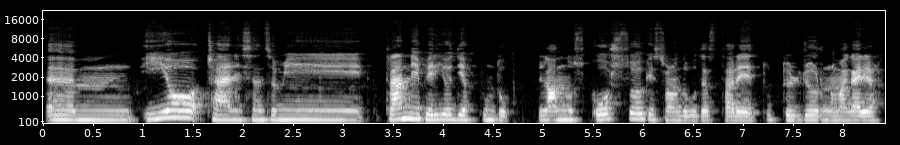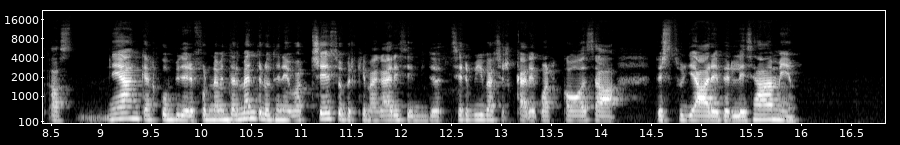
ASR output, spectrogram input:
ehm, io, cioè nel senso mi, tranne i periodi appunto l'anno scorso che sono dovuta stare tutto il giorno magari a, a neanche al computer, fondamentalmente lo tenevo acceso perché magari serviva a cercare qualcosa per studiare per l'esame,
